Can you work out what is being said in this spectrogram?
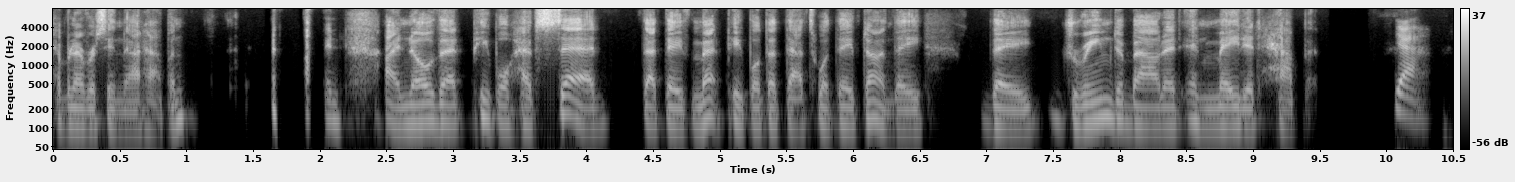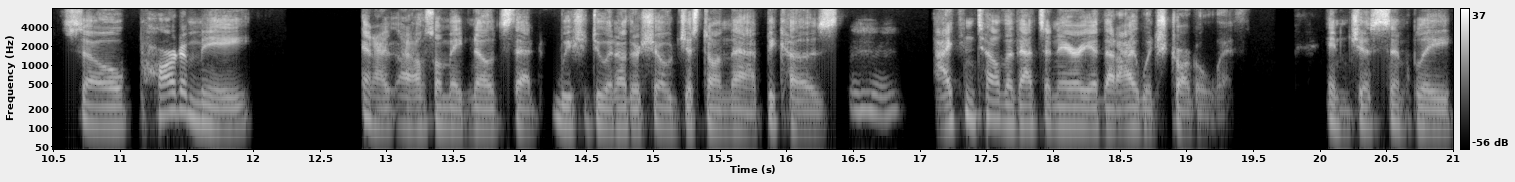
have never seen that happen I, I know that people have said that they've met people that that's what they've done they they dreamed about it and made it happen yeah so part of me and I, I also made notes that we should do another show just on that because mm-hmm I can tell that that's an area that I would struggle with in just simply,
